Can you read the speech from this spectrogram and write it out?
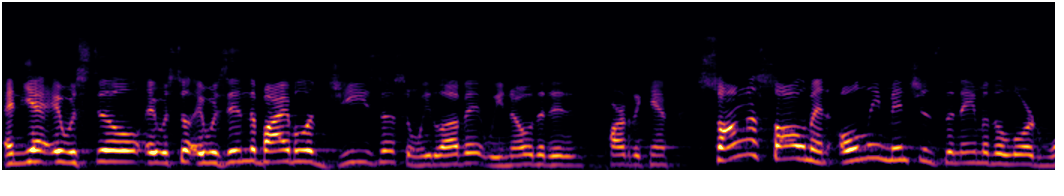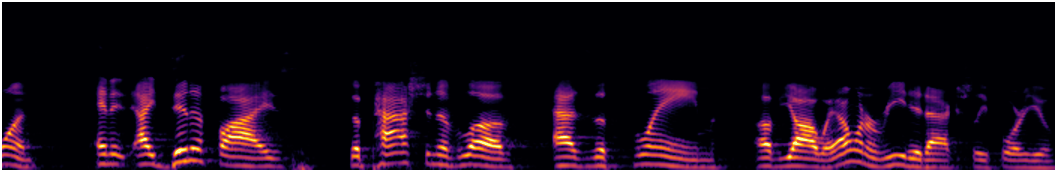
And yet it was still, it was still, it was in the Bible of Jesus, and we love it. We know that it is part of the canon. Song of Solomon only mentions the name of the Lord once and it identifies the passion of love as the flame of Yahweh. I want to read it actually for you.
